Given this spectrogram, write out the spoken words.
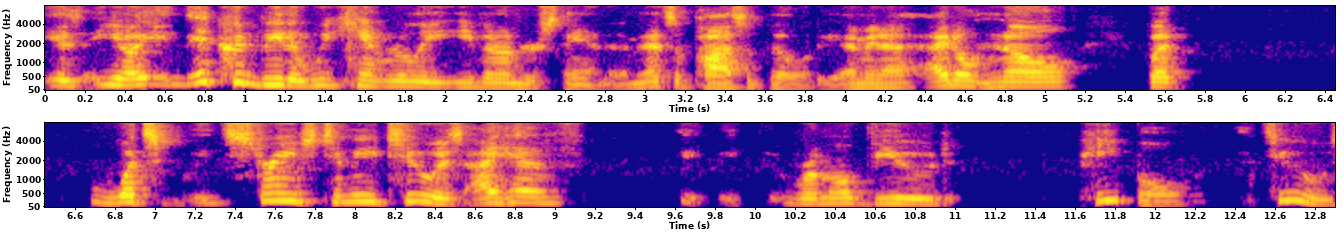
is you know it, it, could be that we can't really even understand it. I mean that's a possibility. I mean I, I don't know, but what's strange to me too is I have remote viewed people too,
